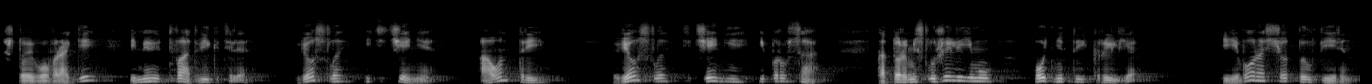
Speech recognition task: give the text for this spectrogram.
что его враги имеют два двигателя – весла и течение, а он три – весла, течение и паруса, которыми служили ему поднятые крылья. И его расчет был верен.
